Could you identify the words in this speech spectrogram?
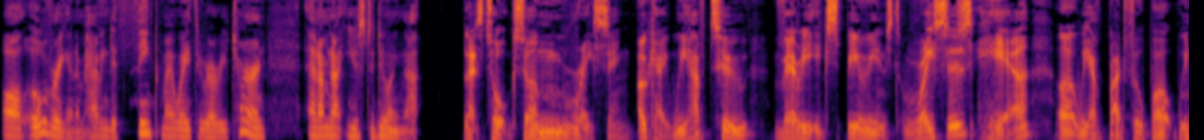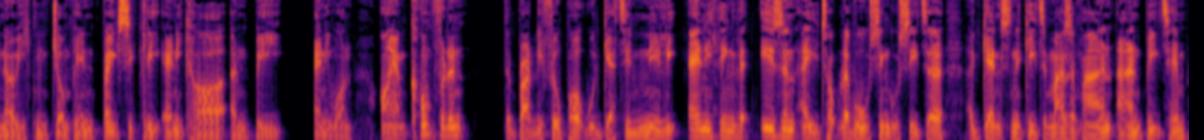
all over again. I'm having to think my way through every turn, and I'm not used to doing that. Let's talk some racing. Okay, we have two very experienced racers here. Uh, we have Brad Philpott. We know he can jump in basically any car and beat anyone. I am confident that Bradley Philpott would get in nearly anything that isn't a top level single seater against Nikita Mazepin and beat him.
